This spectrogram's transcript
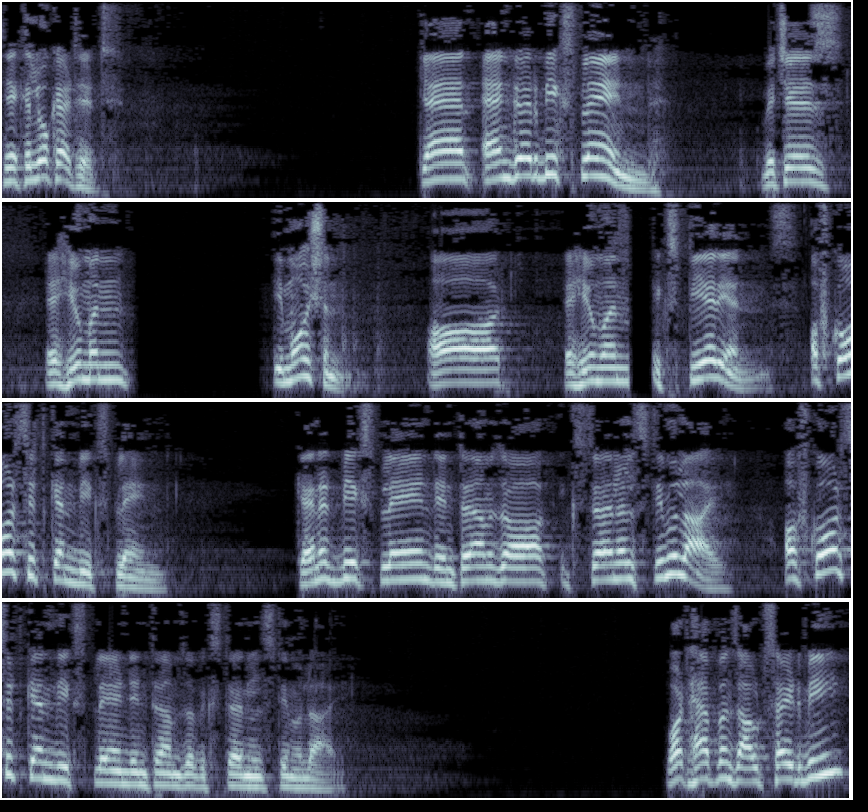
take a look at it. Can anger be explained, which is a human emotion or a human experience? Of course it can be explained. Can it be explained in terms of external stimuli? Of course it can be explained in terms of external stimuli. What happens outside me?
